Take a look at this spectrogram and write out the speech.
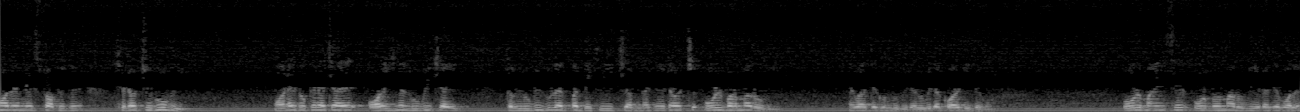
আমাদের নেক্সট টপিকে সেটা হচ্ছে রুবি। অনেক লোকেরা চায় অরিজিনাল রুবি চাই। তবে রুবিগুলো একবার দেখিয়ে দিচ্ছি আপনাকে। এটা হচ্ছে ওল্ড বার্মা রুবি। একবার দেখুন রুবিটা। রুবিটা কোয়ালিটি দেখুন। ওল্ড মাইন্সের ওল্ড বার্মা রুবি এটাকে বলে।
